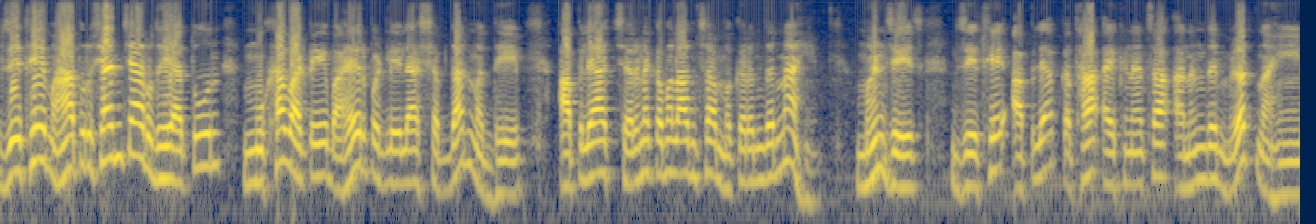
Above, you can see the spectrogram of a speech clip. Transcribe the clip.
जेथे महापुरुषांच्या हृदयातून मुखावाटे बाहेर पडलेल्या शब्दांमध्ये आपल्या चरणकमलांचा मकरंद नाही म्हणजेच जेथे आपल्या कथा ऐकण्याचा आनंद मिळत नाही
